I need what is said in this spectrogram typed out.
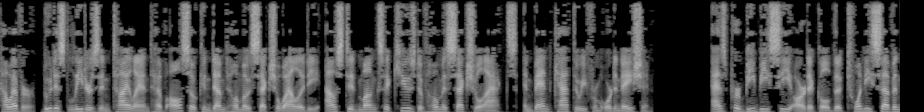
However, Buddhist leaders in Thailand have also condemned homosexuality, ousted monks accused of homosexual acts, and banned kathoey from ordination. As per BBC article 27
